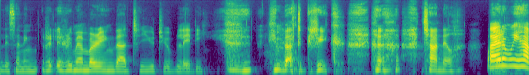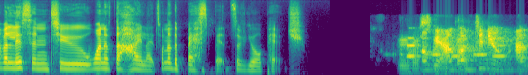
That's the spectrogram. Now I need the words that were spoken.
listening, really remembering that YouTube lady in that Greek channel. Why Yeah. don't we have a listen to one of the highlights, one of the best bits of your pitch? Okay, I'll continue. I'll,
